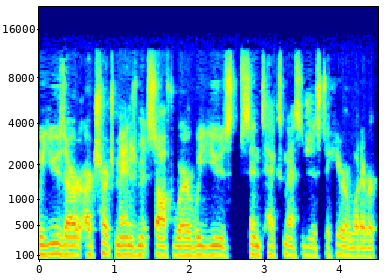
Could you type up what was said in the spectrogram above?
We use our, our church management software. We use send text messages to hear or whatever.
